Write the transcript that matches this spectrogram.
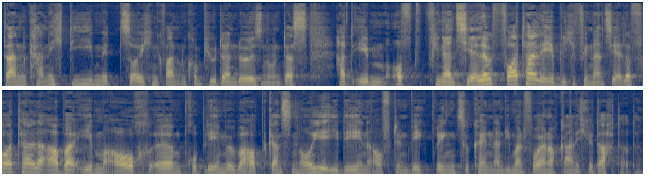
dann kann ich die mit solchen Quantencomputern lösen und das hat eben oft finanzielle Vorteile, erhebliche finanzielle Vorteile, aber eben auch ähm, Probleme, überhaupt ganz neue Ideen auf den Weg bringen zu können, an die man vorher noch gar nicht gedacht hatte.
